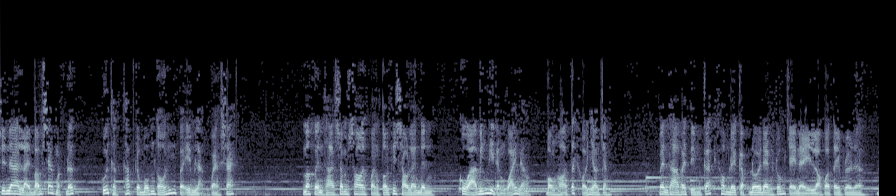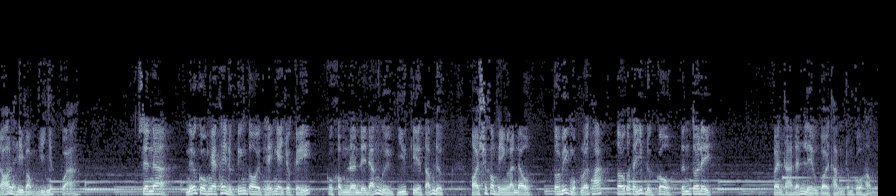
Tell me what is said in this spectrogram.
Sina lại bám sát mặt đất, cúi thật thấp trong bóng tối và im lặng quan sát. Mắt Venta xăm soi khoảng tối phía sau Landon, cô ả biến đi đằng quái nào, bọn họ tách khỏi nhau chăng? Venta phải tìm cách không để cặp đôi đang trốn chạy này lọt vào tay Brother, đó là hy vọng duy nhất của ả. Sena, nếu cô nghe thấy được tiếng tôi thì hãy nghe cho kỹ, cô không nên để đám người dưới kia tóm được. Họ sẽ không hiền lành đâu. Tôi biết một lối thoát, tôi có thể giúp được cô, tin tôi đi. Venta đánh liều gọi thầm trong cổ họng.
